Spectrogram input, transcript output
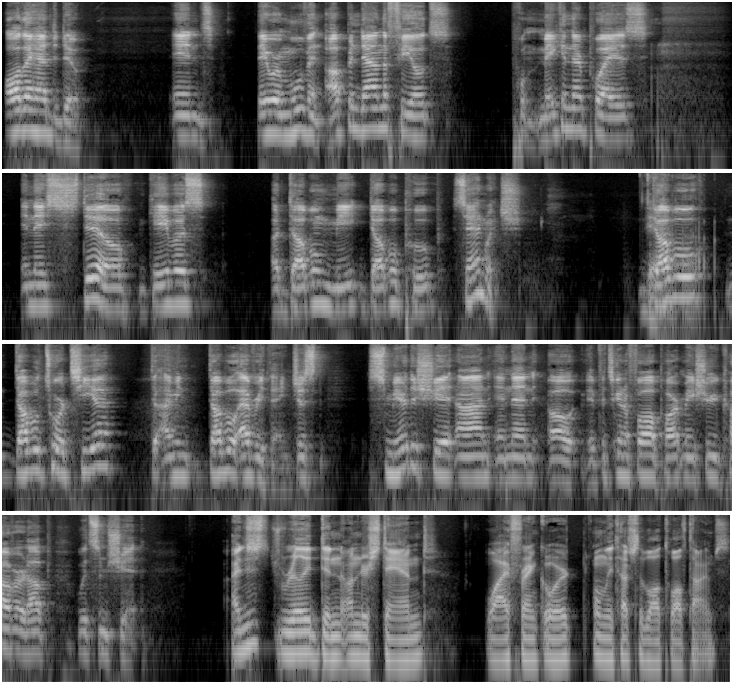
All they had to do. And they were moving up and down the fields, making their plays. And they still gave us a double meat, double poop sandwich. Double double tortilla. I mean, double everything. Just smear the shit on, and then oh, if it's gonna fall apart, make sure you cover it up with some shit. I just really didn't understand why Frank Gore only touched the ball 12 times.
